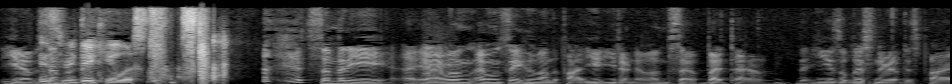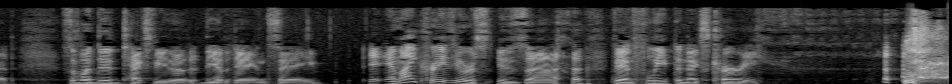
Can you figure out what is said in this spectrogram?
you know, It's somebody, ridiculous. somebody, and I won't, I won't say who on the pod. You, you don't know him, so, but um, he is a listener of this pod. Someone did text me the other, the other day and say, "Am I crazy or is, is uh, VanVleet the next Curry?"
